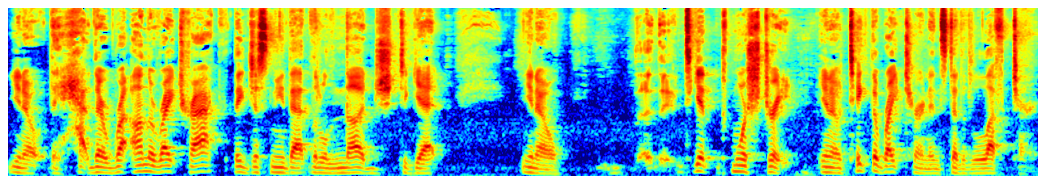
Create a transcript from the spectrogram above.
you know, they have, they're on the right track. They just need that little nudge to get, you know, to get more straight, you know, take the right turn instead of the left turn.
